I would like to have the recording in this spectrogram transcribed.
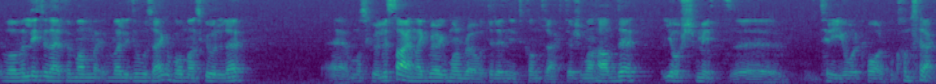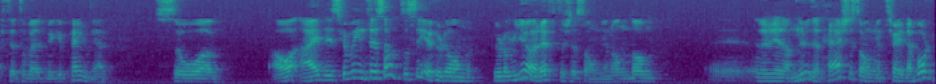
det var väl lite därför man var lite osäker på om man skulle om man skulle signa Greg Monroe till ett nytt kontrakt eftersom man hade Josh Smith eh, tre år kvar på kontraktet och väldigt mycket pengar. Så ja, nej, det ska bli intressant att se hur de, hur de gör efter säsongen. Om de eller redan nu den här säsongen, trada bort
